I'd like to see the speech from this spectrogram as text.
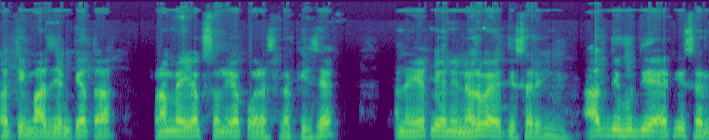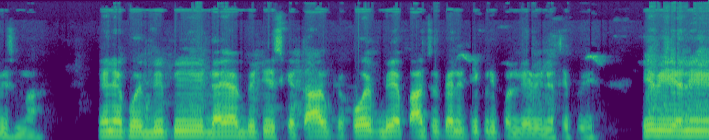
હતી, માજી એમ કહેતા. પણ અમે એકસો ને એક વર્ષ લખી છે. અને એટલી એની નરવાઈ હતી શરીરની. આજ સુધી એટલી સર્વિસમાં એને કોઈ બીપી ડાયાબિટીસ કે તાવ કે કોઈ બે પાંચ રૂપિયાની ટીકડી પણ લેવી નથી પડી. એવી એની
